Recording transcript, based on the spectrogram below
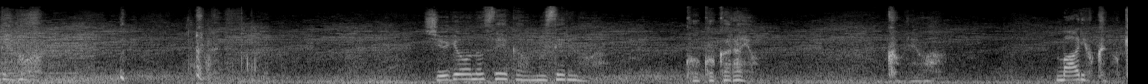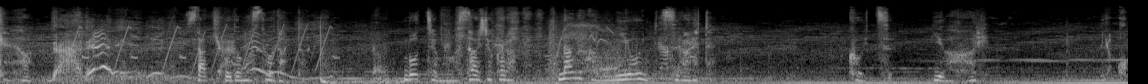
でも修行の成果を見せるのはここからよ。これは魔力の剣派。先ほどもそうだった。坊ちゃまは最初から何かの匂いにつられて。こいつやはり。ぼ坊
